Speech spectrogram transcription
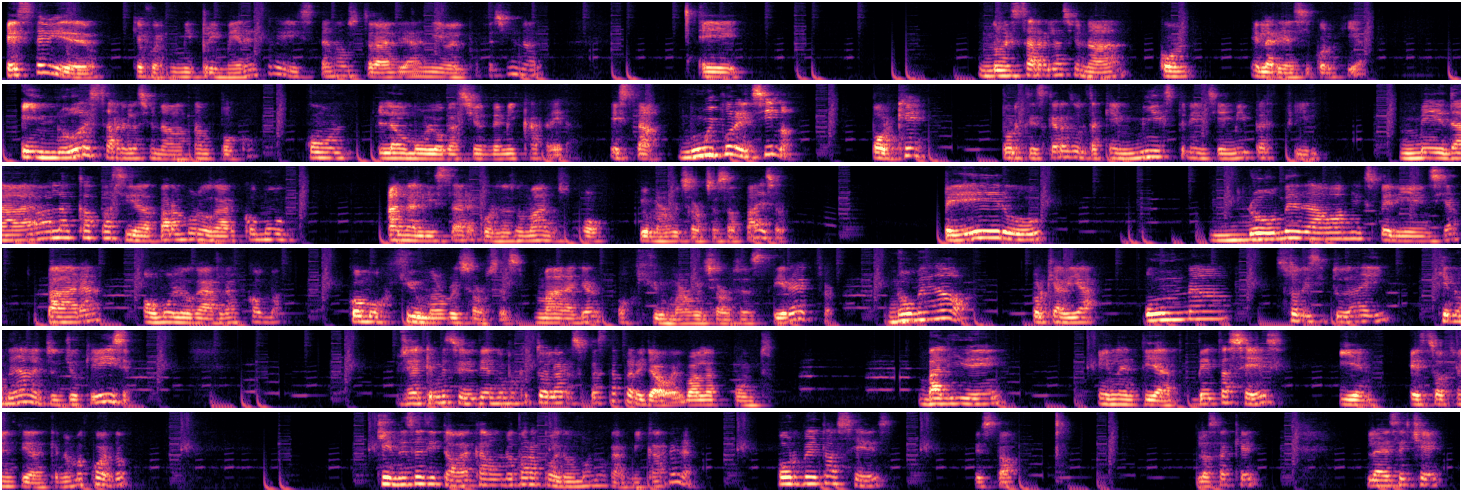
este video, que fue mi primera entrevista en Australia a nivel profesional, eh, no está relacionada con el área de psicología y no está relacionada tampoco con la homologación de mi carrera. Está muy por encima. ¿Por qué? Porque es que resulta que mi experiencia y mi perfil me da la capacidad para homologar como analista de recursos humanos o Human Resources Advisor. Pero no me daba mi experiencia para homologarla como como Human Resources Manager o Human Resources Director. No me daba, porque había una solicitud ahí que no me daba. Entonces, ¿yo qué hice? Ya que me estoy viendo un poquito de la respuesta, pero ya vuelvo al punto. Validé en la entidad BetaCES y en esta otra entidad que no me acuerdo, quién necesitaba cada una para poder homologar mi carrera. Por BetaCES, esta la saqué la deseché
